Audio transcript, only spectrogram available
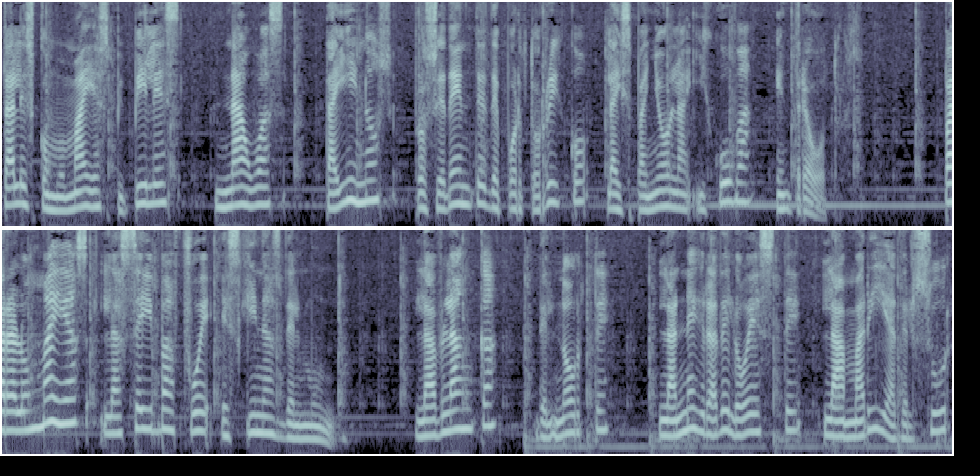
tales como mayas pipiles, nahuas, taínos procedentes de Puerto Rico, la española y Cuba, entre otros. Para los mayas, la ceiba fue esquinas del mundo. La blanca del norte, la negra del oeste, la amarilla del sur,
